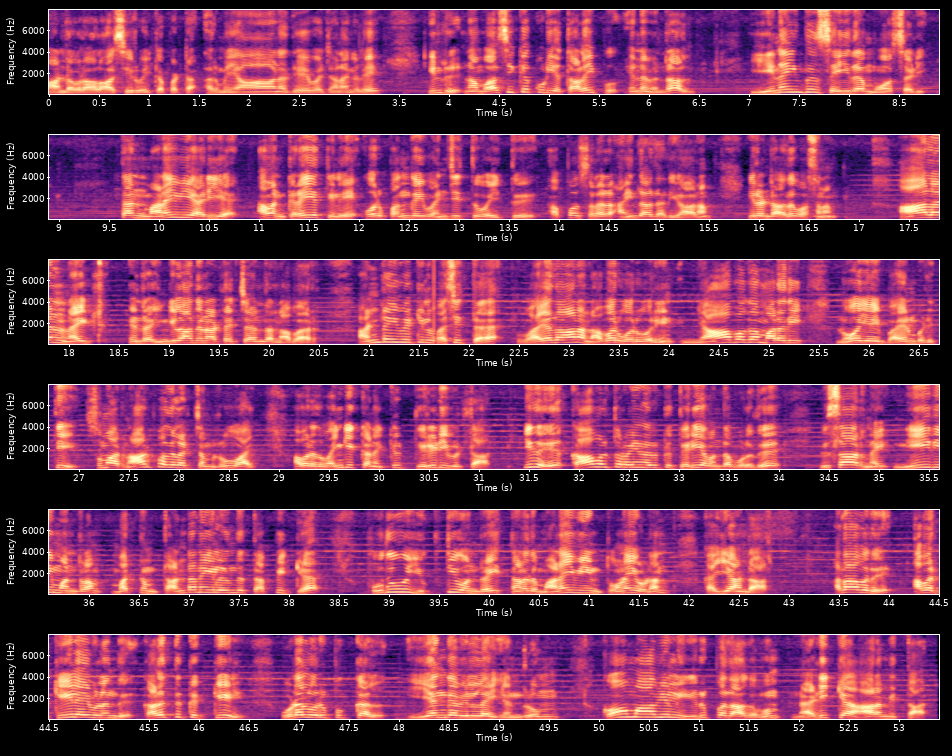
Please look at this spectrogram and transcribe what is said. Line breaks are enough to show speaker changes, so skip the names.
ஆண்டவரால் ஆசீர்வைக்கப்பட்ட அருமையான தேவ ஜனங்களே இன்று நாம் வாசிக்கக்கூடிய தலைப்பு என்னவென்றால் இணைந்து செய்த மோசடி. தன் மனைவி அறிய அவன் கிரயத்திலே ஒரு பங்கை வஞ்சித்து வைத்து அப்போ சிலர் ஐந்தாவது அதிகாரம் இரண்டாவது வசனம். ஆலன் நைட் என்ற இங்கிலாந்து நாட்டைச் சேர்ந்த நபர் அண்டை வீட்டில் வசித்த வயதான நபர் ஒருவரின் ஞாபக மறதி நோயை பயன்படுத்தி சுமார் நாற்பது லட்சம் ரூபாய் அவரது வங்கிக் கணக்கில் திருடிவிட்டார். இது காவல்துறையினருக்கு தெரிய வந்த பொழுது விசாரணை நீதிமன்றம் மற்றும் தண்டனையிலிருந்து தப்பிக்க புது யுக்தி ஒன்றை தனது மனைவியின் துணையுடன் கையாண்டார். அதாவது அவர் கீழே விழுந்து கழுத்துக்கு கீழ் உடல் உறுப்புக்கள் இயங்கவில்லை என்றும் கோமாவில் இருப்பதாகவும் நடிக்க ஆரம்பித்தார்.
